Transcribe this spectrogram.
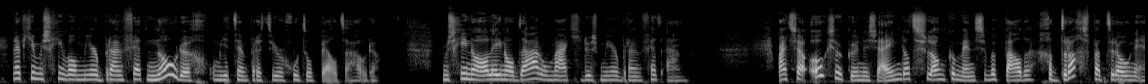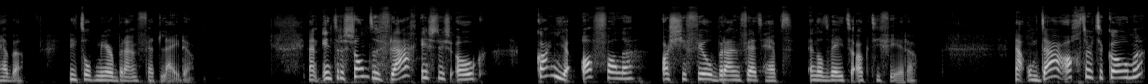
En heb je misschien wel meer bruin vet nodig om je temperatuur goed op peil te houden. Misschien al alleen al daarom maak je dus meer bruin vet aan. Maar het zou ook zo kunnen zijn dat slanke mensen bepaalde gedragspatronen hebben die tot meer bruin vet leiden. Nou, een interessante vraag is dus ook: kan je afvallen als je veel bruin vet hebt en dat weet te activeren? Nou, om daarachter te komen,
